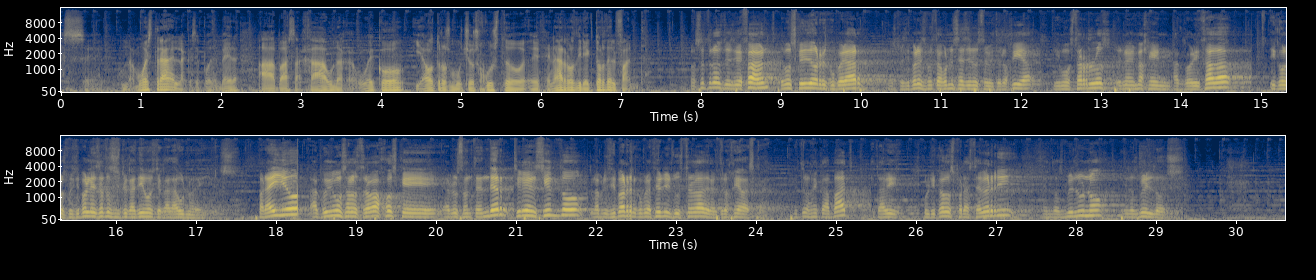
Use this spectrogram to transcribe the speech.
Es eh, una muestra en la que se pueden ver a Basajá, Unagahueco y a otros muchos, justo Cenarro, director del FANT. Nosotros desde FANT hemos querido recuperar los principales protagonistas de nuestra mitología y mostrarlos en una imagen actualizada y con los principales datos explicativos de cada uno de ellos. Para ello, acudimos a los trabajos que, a nuestro entender, siguen siendo la principal recuperación ilustrada de la mitología vasca. Mitológica Bat y David, publicados por Asteberri en 2001 y 2002.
